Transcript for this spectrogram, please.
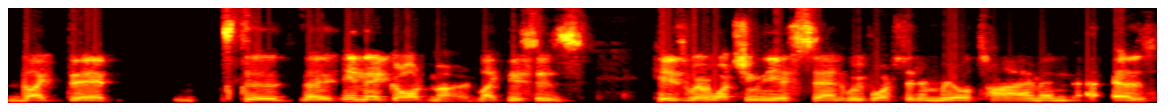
like the in their god mode. Like this is his. We're watching the ascent. We've watched it in real time, and as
